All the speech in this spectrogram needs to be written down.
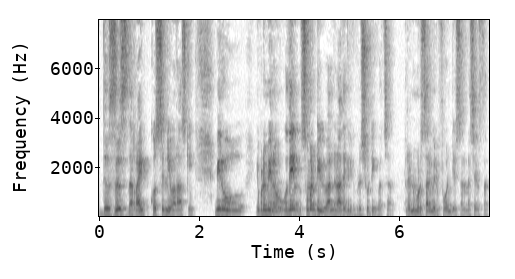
This is the right question your asking మీరు ఇప్పుడు మీరు ఉదయం సుమన్ టీవీ వాళ్ళు నా దగ్గరికి ఇప్పుడు షూటింగ్ వచ్చారు. రెండు మూడు సార్లు మీరు ఫోన్ చేశారు మెసేజ్ ఇస్తారు.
